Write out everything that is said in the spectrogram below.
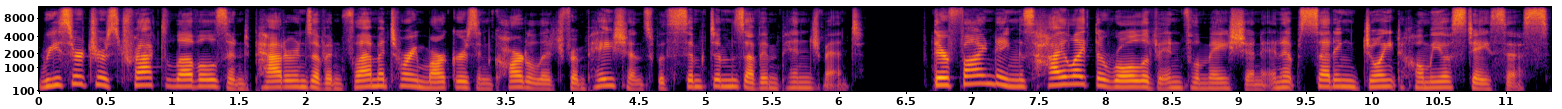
researchers tracked levels and patterns of inflammatory markers in cartilage from patients with symptoms of impingement. Their findings highlight the role of inflammation in upsetting joint homeostasis.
